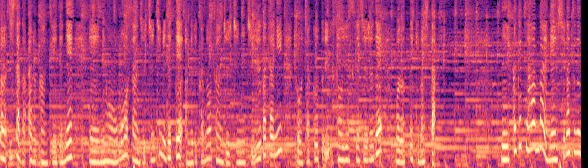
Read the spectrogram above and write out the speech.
まあ、時差がある関係でね、えー、日本を31日に出て、アメリカの31日夕方に到着という、そういうスケジュールで戻ってきました。で、1ヶ月半前ね、4月の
